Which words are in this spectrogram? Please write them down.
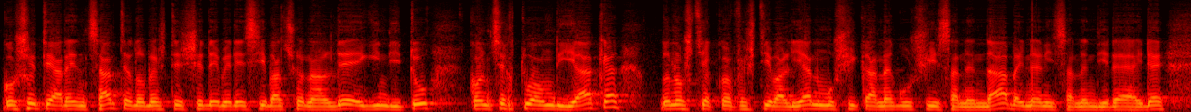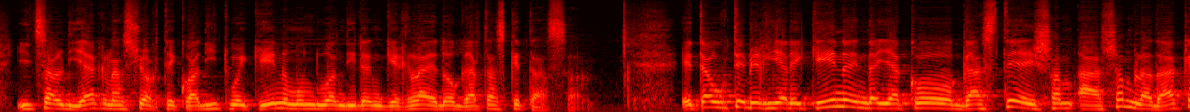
gosetearen zat, edo beste sede berezi batzuen alde egin ditu kontzertu handiak Donostiako festivalian musika nagusi izanen da, baina izanen dira ere aire itzaldiak nazioarteko adituekin munduan diren gerla edo gatazketaz. Eta urte berriarekin, endaiako gazte asambladak,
